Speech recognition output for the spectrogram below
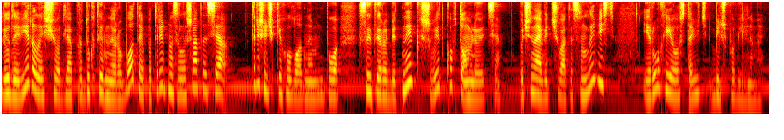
Люди вірили, що для продуктивної роботи потрібно залишатися трішечки голодним, бо ситий робітник швидко втомлюється, починає відчувати сонливість, і рухи його стають більш повільними.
